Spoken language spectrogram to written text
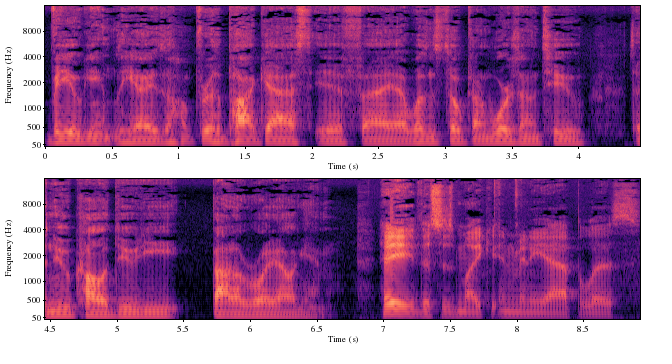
video game liaison for the podcast if I uh, wasn't stoked on Warzone 2, the new Call of Duty Battle Royale game. Hey, this is Mike in Minneapolis.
